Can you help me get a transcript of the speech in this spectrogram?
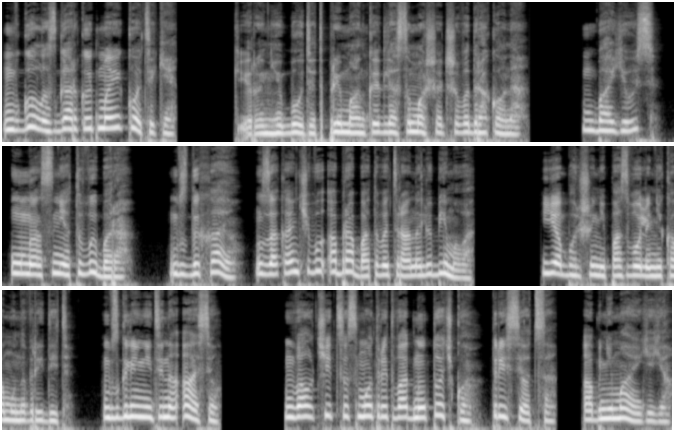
В голос гаркают мои котики. Кира не будет приманкой для сумасшедшего дракона. Боюсь, у нас нет выбора. Вздыхаю, заканчиваю обрабатывать раны любимого. Я больше не позволю никому навредить. Взгляните на Асю. Волчица смотрит в одну точку, трясется. Обнимаю ее.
